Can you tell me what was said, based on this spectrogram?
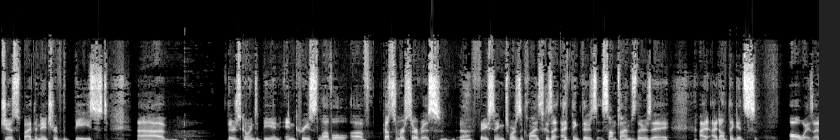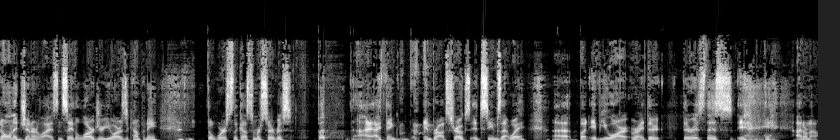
just by the nature of the beast. Uh, there's going to be an increased level of customer service uh, facing towards the clients because I, I, think there's sometimes there's a I, I don't think it's always. I don't want to generalize and say the larger you are as a company, the worse the customer service. But I, I think in broad strokes, it seems that way. Uh, but if you are right there, there is this. I don't know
